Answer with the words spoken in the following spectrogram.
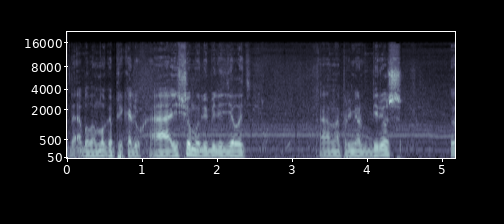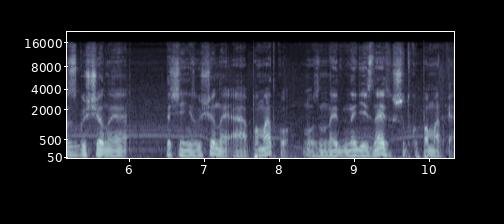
Да, было много приколюх. А еще мы любили делать а, Например, берешь сгущенное Точнее, не сгущенное, а помадку Ну, надеюсь, знаете, что такое помадка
